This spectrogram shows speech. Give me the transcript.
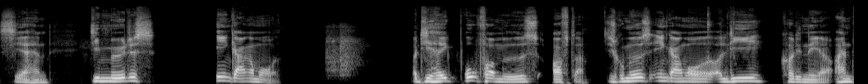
siger han, de mødtes en gang om året. Og de havde ikke brug for at mødes oftere. De skulle mødes en gang om året og lige koordinere. Og han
